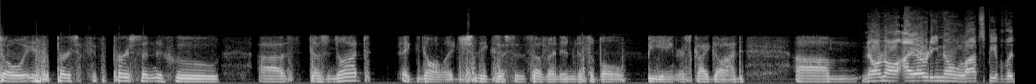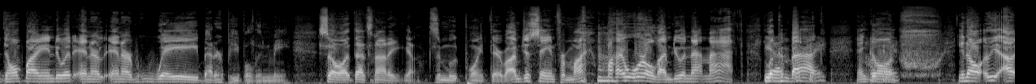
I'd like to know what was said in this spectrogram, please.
So is a person if a person who uh, does not acknowledge the existence of an invisible being or sky god, um, No, no, I already know lots of people that don't buy into it and are and are way better people than me. So uh, that's not a you know it's a moot point there. But I'm just saying for my my world, I'm doing that math, Yeah, looking back okay. and going, Okay. you know, uh,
